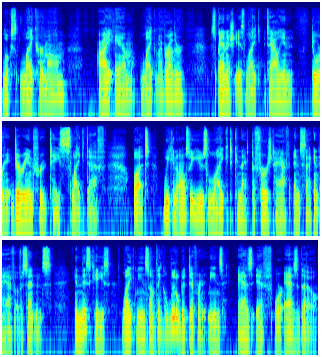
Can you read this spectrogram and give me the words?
Looks like her mom. I am like my brother. Spanish is like Italian. Durian, durian fruit tastes like death. But we can also use like to connect the first half and second half of a sentence. In this case, like means something a little bit different. It means as if or as though.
